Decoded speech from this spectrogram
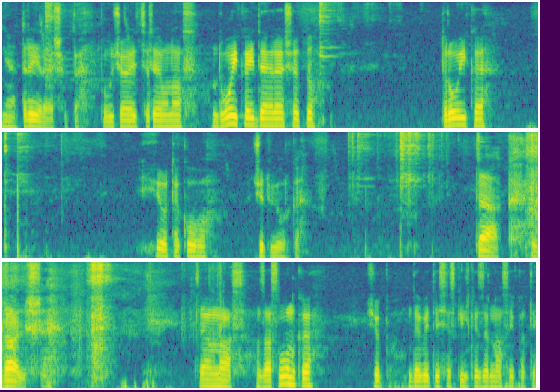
ні, 3 решета. Получається, це у нас двойка йде решето, тройка і отакого четвірка. Так, далі. Це у нас заслонка, щоб дивитися, скільки зерна сипати.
